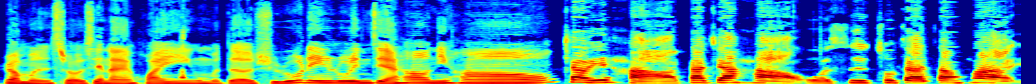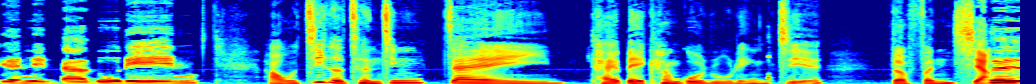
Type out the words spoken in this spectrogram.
让我们首先来欢迎我们的许如林，如林姐，好，你好，少爷好，大家好，我是住在彰化园林的如林。好，我记得曾经在台北看过如林姐。的分享，对，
